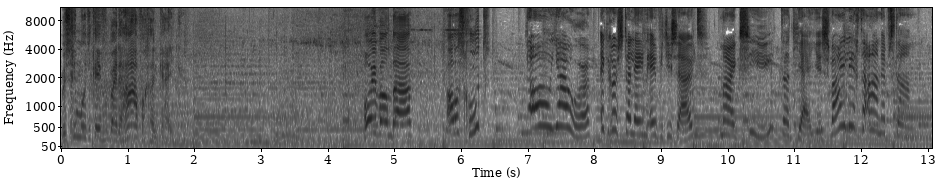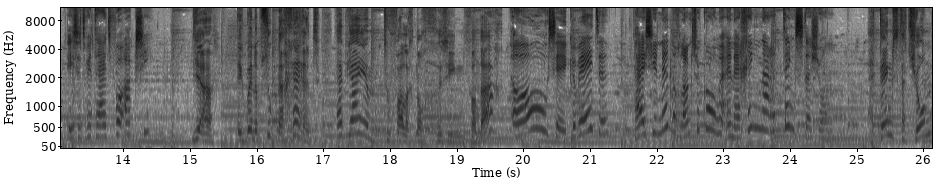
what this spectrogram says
Misschien moet ik even bij de haven gaan kijken. Hoi, Wanda. Alles goed? Oh, ja hoor. Ik rust alleen eventjes uit. Maar ik zie dat jij je zwaailichten aan hebt staan. Is het weer tijd voor actie? Ja, ik ben op zoek naar Gerrit. Heb jij hem toevallig nog gezien vandaag? Oh, zeker weten. Hij is hier net nog langsgekomen en hij ging naar het tankstation. Het tankstation?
